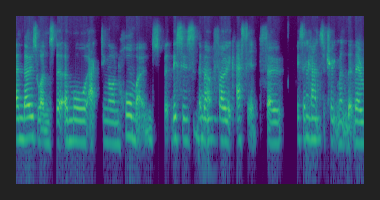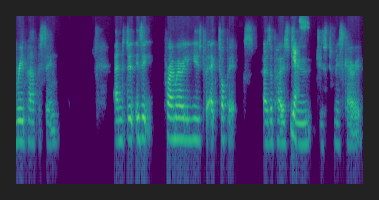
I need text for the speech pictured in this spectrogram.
and those ones that are more acting on hormones, but this is mm. about folic acid. So it's a mm. cancer treatment that they're repurposing. And is it primarily used for ectopics as opposed to yes. just miscarriage,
